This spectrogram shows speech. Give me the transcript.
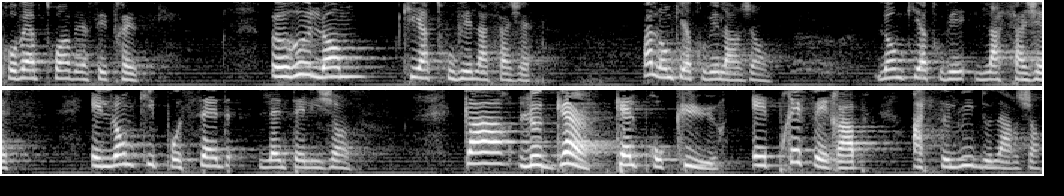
Proverbe 3, verset 13. Heureux l'homme qui a trouvé la sagesse. Pas l'homme qui a trouvé l'argent. L'homme qui a trouvé la sagesse. Et l'homme qui possède l'intelligence. Car le gain qu'elle procure est préférable à celui de l'argent.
